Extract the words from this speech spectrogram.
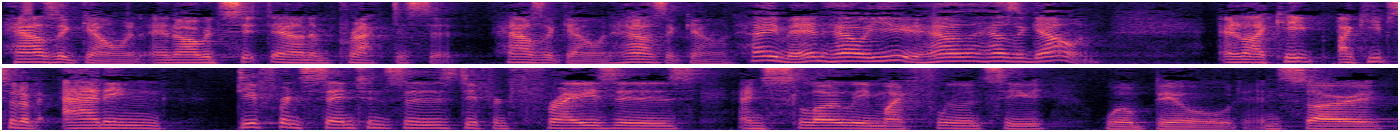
How's it going? And I would sit down and practice it. How's it going? How's it going? Hey man, how are you? How, how's it going? And I keep, I keep sort of adding different sentences, different phrases, and slowly my fluency will build. And so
